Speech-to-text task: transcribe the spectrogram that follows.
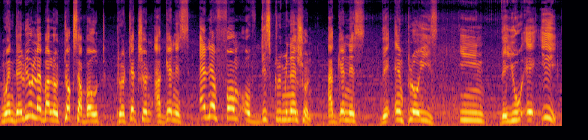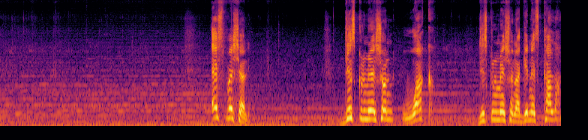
when the new labor law talks about protection against any form of discrimination against the employees in the UAE, especially discrimination work, discrimination against color,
